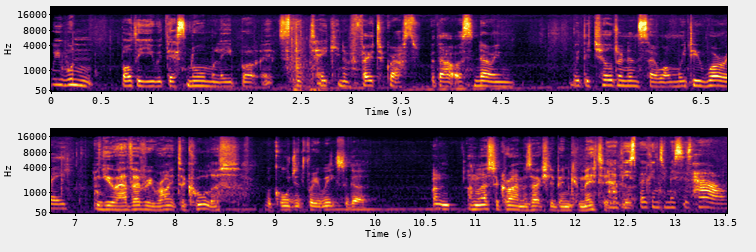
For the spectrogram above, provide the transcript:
We wouldn't bother you with this normally, but it's the taking of photographs without us knowing. With the children and so on, we do worry. You have every right to call us. We called you three weeks ago. Un unless a crime has actually been committed. Have you spoken to Mrs. Howe?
